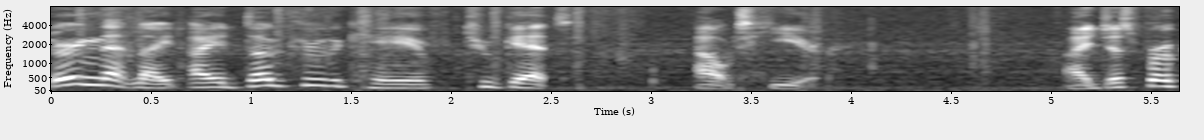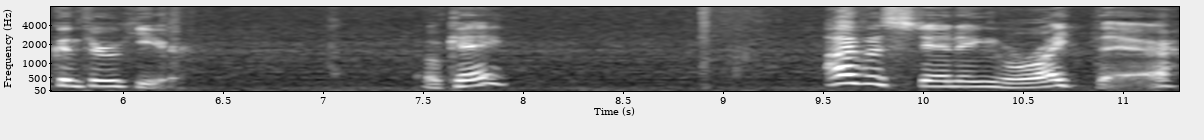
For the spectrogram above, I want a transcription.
During that night, I had dug through the cave to get out here. I had just broken through here. Okay? I was standing right there.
